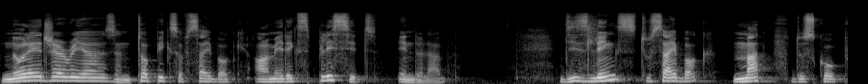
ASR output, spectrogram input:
knowledge areas and topics of CyBOK are made explicit in the lab. These links to CyBOK map the scope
